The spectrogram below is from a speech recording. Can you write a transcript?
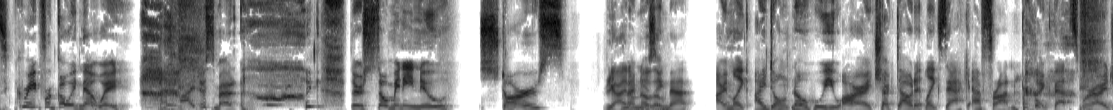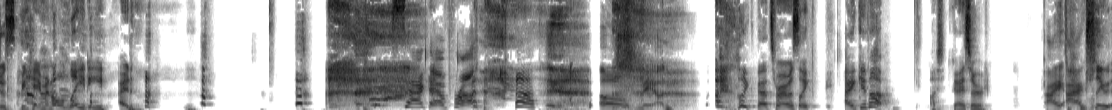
it's great for going that way. I just meant like there's so many new stars. Yeah, I don't I'm know using them. that. I'm like, I don't know who you are. I checked out at like Zac Efron. Like that's where I just became an old lady. I Zac Efron. oh man, like that's where I was like, I give up. You guys are I, I actually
